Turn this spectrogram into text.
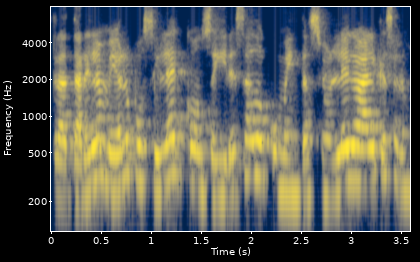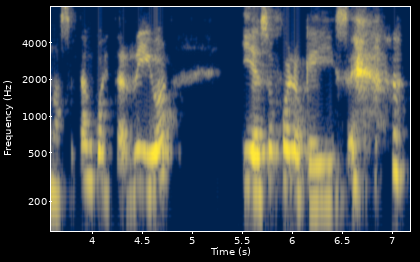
tratar en la medida de lo posible de conseguir esa documentación legal que se nos hace tan cuesta arriba. Y eso fue lo que hice.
